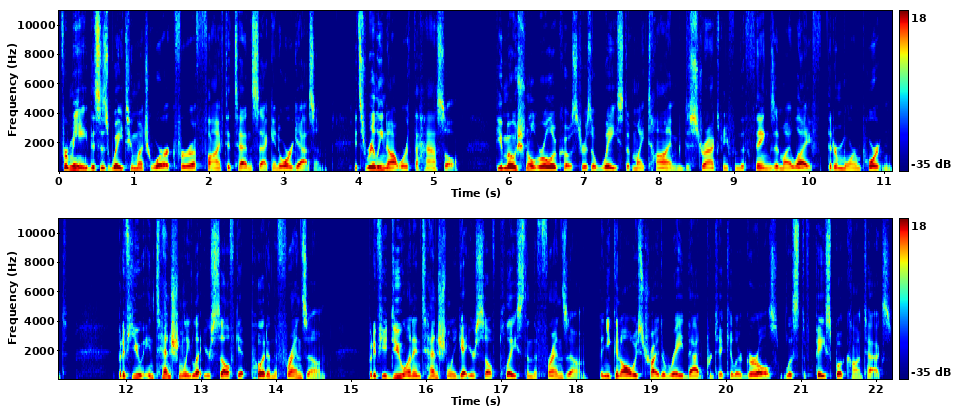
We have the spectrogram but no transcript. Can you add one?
For me, this is way too much work for a 5 to 10 second orgasm. It's really not worth the hassle. The emotional roller coaster is a waste of my time and distracts me from the things in my life that are more important. But if you intentionally let yourself get put in the friend zone, but if you do unintentionally get yourself placed in the friend zone, then you can always try to raid that particular girl's list of Facebook contacts,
